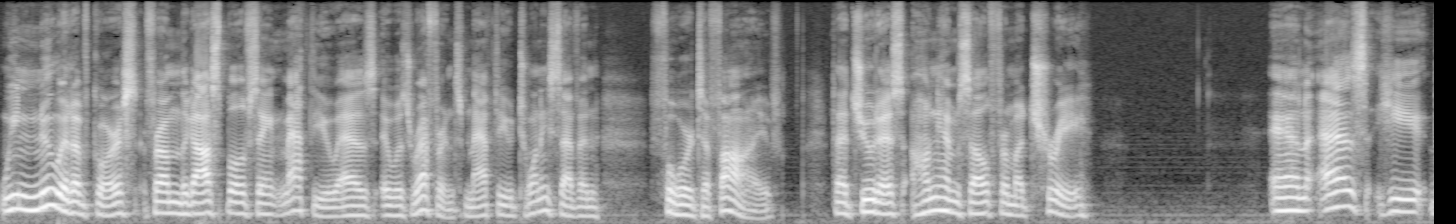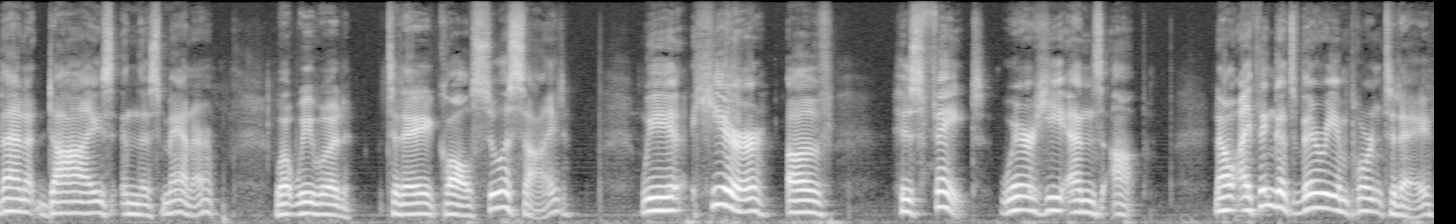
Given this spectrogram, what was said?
We knew it, of course, from the Gospel of St. Matthew as it was referenced, Matthew 27 4 to 5, that Judas hung himself from a tree. And as he then dies in this manner, what we would today call suicide, we hear of his fate, where he ends up. Now, I think it's very important today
